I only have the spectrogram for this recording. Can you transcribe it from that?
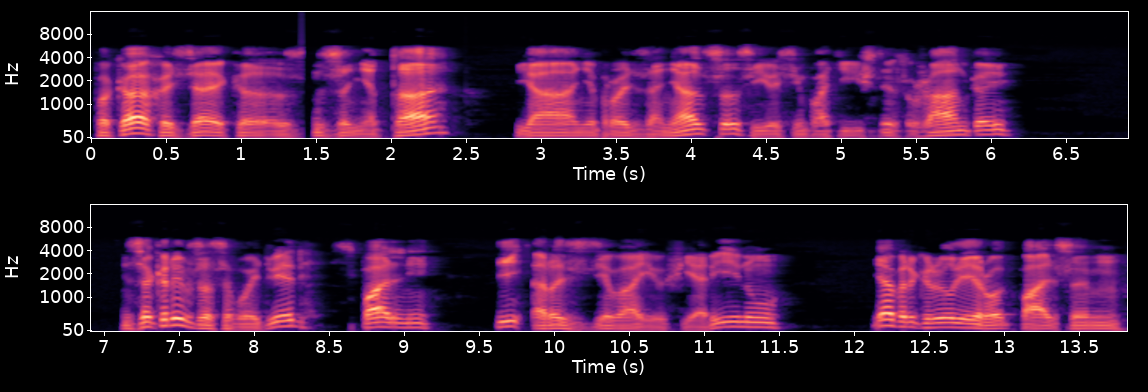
пока хозяйка занята, я не прочь заняться с ее симпатичной служанкой. Закрыв за собой дверь спальни и раздеваю Фиорину, я прикрыл ей рот пальцем.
